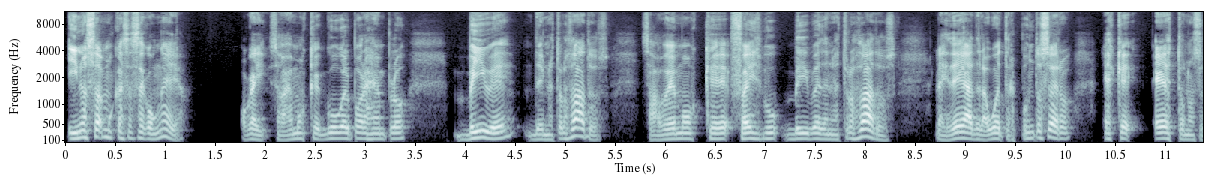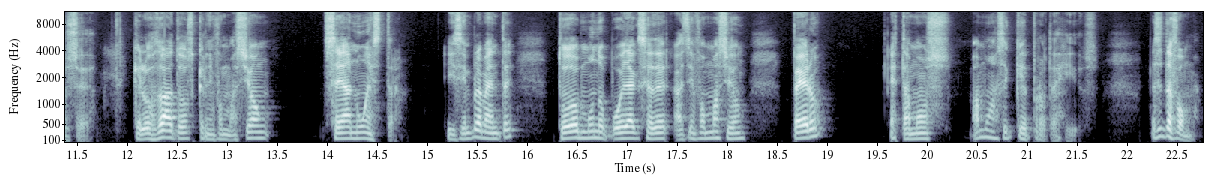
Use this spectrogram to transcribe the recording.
y no sabemos qué hacer con ella. Ok, sabemos que Google, por ejemplo, vive de nuestros datos. Sabemos que Facebook vive de nuestros datos. La idea de la web 3.0 es que esto no suceda. Que los datos, que la información sea nuestra. Y simplemente todo el mundo puede acceder a esa información, pero estamos, vamos a decir que protegidos. De cierta forma.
